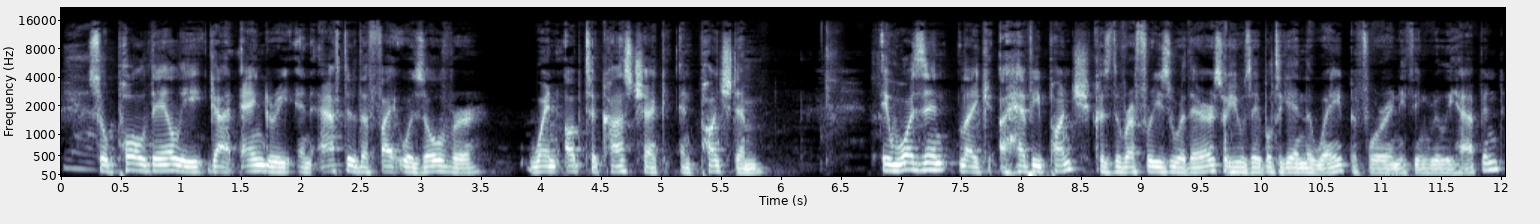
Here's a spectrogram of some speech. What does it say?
Yeah. So Paul Daley got angry, and after the fight was over, went up to Koscheck and punched him. It wasn't like a heavy punch because the referees were there, so he was able to get in the way before anything really happened.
